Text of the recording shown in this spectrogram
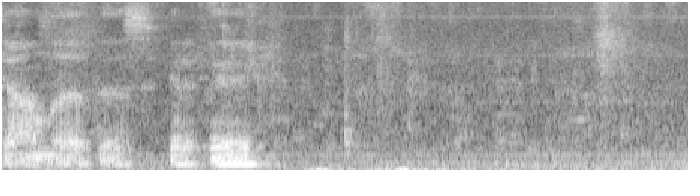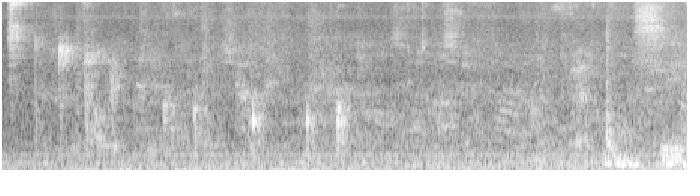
download this? Get it big? Let's see.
